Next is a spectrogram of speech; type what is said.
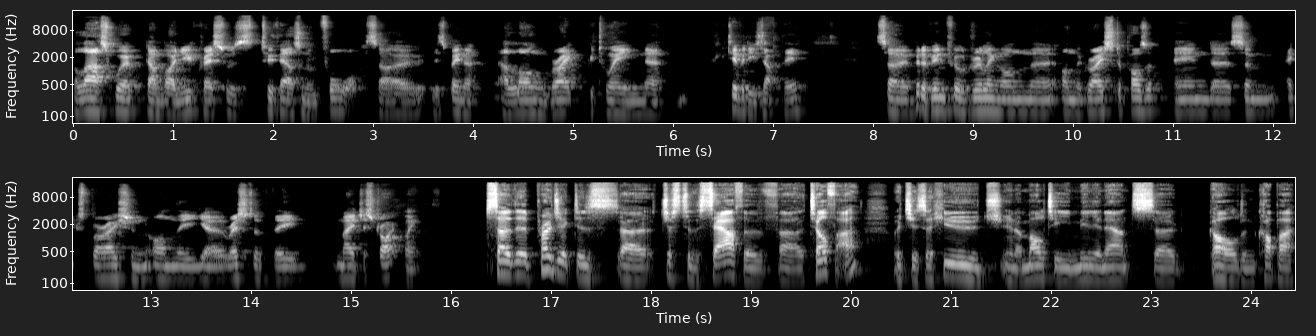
the last work done by Newcrest was 2004. So there's been a, a long break between uh, activities up there. So a bit of infill drilling on the on the Grace deposit and uh, some exploration on the uh, rest of the major strike length. So the project is uh, just to the south of uh, Telfer, which is a huge, you know, multi-million ounce uh, gold and copper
